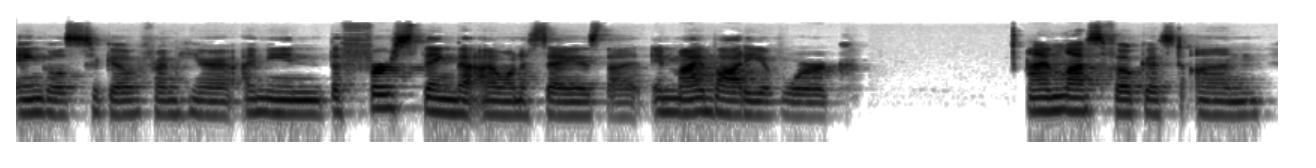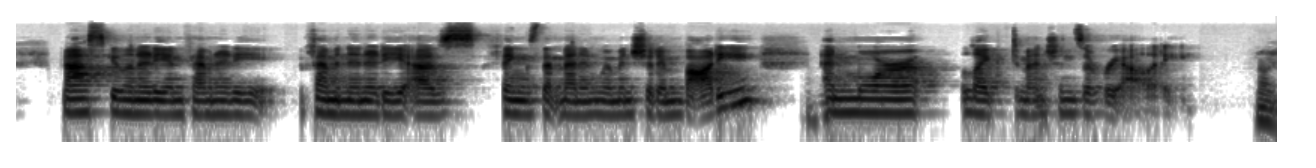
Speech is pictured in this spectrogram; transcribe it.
angles to go from here. I mean, the first thing that I want to say is that in my body of work, I'm less focused on masculinity and femininity, femininity as things that men and women should embody, and more like dimensions of reality. Nice.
